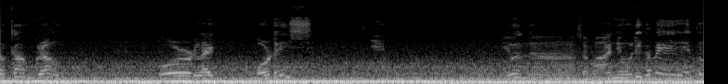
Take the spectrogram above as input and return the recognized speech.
local campground for like 4 days. Yeah. Yun, uh, samahan niyo uli kami. Ito,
